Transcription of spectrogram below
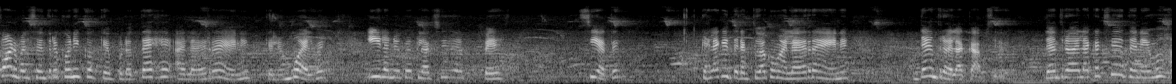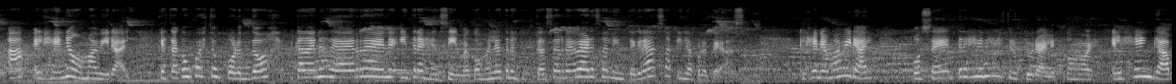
forma el centro cónico que protege al ARN, que lo envuelve, y la nucleocláxide P7, que es la que interactúa con el ARN dentro de la cápside. Dentro de la cápside tenemos a el genoma viral, que está compuesto por dos cadenas de ARN y tres enzimas, como es la transcriptasa reversa, la integrasa y la proteasa. El genoma viral posee tres genes estructurales, como es el gen GAP,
